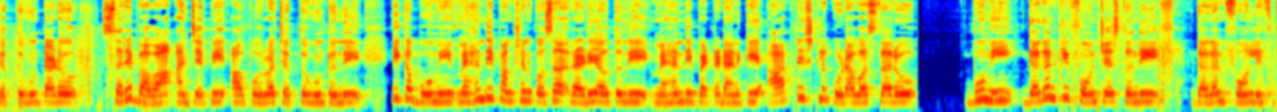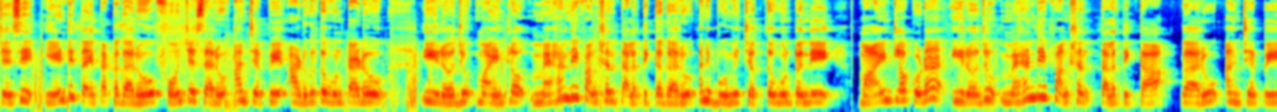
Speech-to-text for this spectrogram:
చెప్తూ ఉంటాడు. సరే బావా అని చెప్పి అపూర్వ చెప్తూ ఉంటుంది. ఇక భూమి మెహందీ ఫంక్షన్ కోసం రెడీ అవుతుంది. మెహందీ పెట్టడానికి ఆర్టిస్టులు కూడా వస్తారు. భూమి గగన్కి ఫోన్ చేస్తుంది. గగన్ ఫోన్ లిఫ్ట్ చేసి ఏంటి తైతక్క గారు ఫోన్ చేశారు అని చెప్పి అడుగుతూ ఉంటాడు. ఈరోజు మా ఇంట్లో మెహందీ ఫంక్షన్ తలతిక్క గారు అని భూమి చెప్తూ ఉంటుంది. మా ఇంట్లో కూడా ఈరోజు మెహందీ ఫంక్షన్ తలతిక్క గారు అని చెప్పి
